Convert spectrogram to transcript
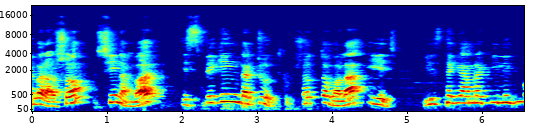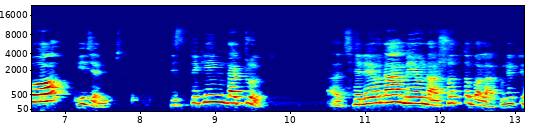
এবার আসো C number speaking the truth সত্য বলা ইজ ইজ থেকে আমরা কি লিখব? ইজেন্ট স্পিকিং দ্য ট্রুথ ছেলেও না, মেয়েও না, সত্য বলা, কোন একটি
